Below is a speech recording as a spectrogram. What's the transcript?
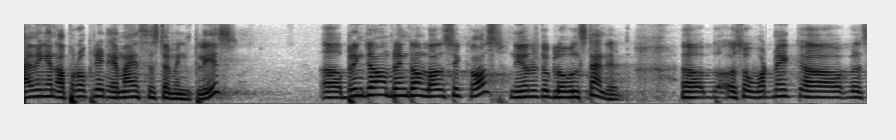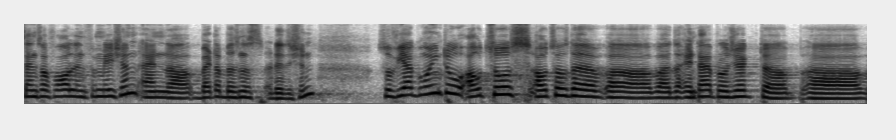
having an appropriate MIS system in place, uh, bring down bring down logistic cost nearer to global standard. Uh, so what make uh, sense of all information and uh, better business decision. So we are going to outsource outsource the uh, the entire project uh, uh,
